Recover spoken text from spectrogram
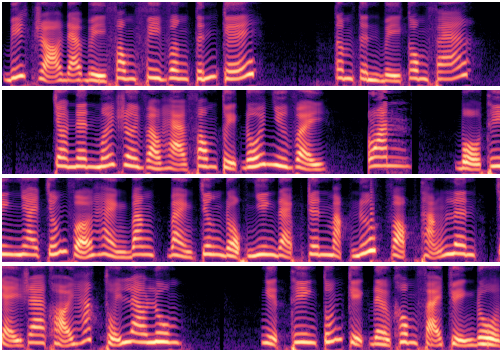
Biết rõ đã bị Phong Phi Vân tính kế, tâm tình bị công phá, cho nên mới rơi vào hạ phong tuyệt đối như vậy. Oanh! Bộ Thiên Nhai chấn vỡ hàng băng, bàn chân đột nhiên đạp trên mặt nước vọt thẳng lên, chạy ra khỏi hắc thủy lao luôn. Nghịch Thiên Tuấn Kiệt đều không phải chuyện đùa,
